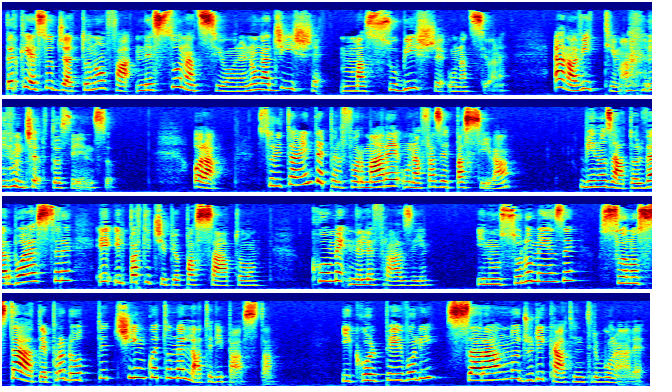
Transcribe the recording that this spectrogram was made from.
perché il soggetto non fa nessuna azione, non agisce, ma subisce un'azione. È una vittima, in un certo senso. Ora, solitamente per formare una frase passiva viene usato il verbo essere e il participio passato, come nelle frasi in un solo mese sono state prodotte 5 tonnellate di pasta. I colpevoli saranno giudicati in tribunale.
